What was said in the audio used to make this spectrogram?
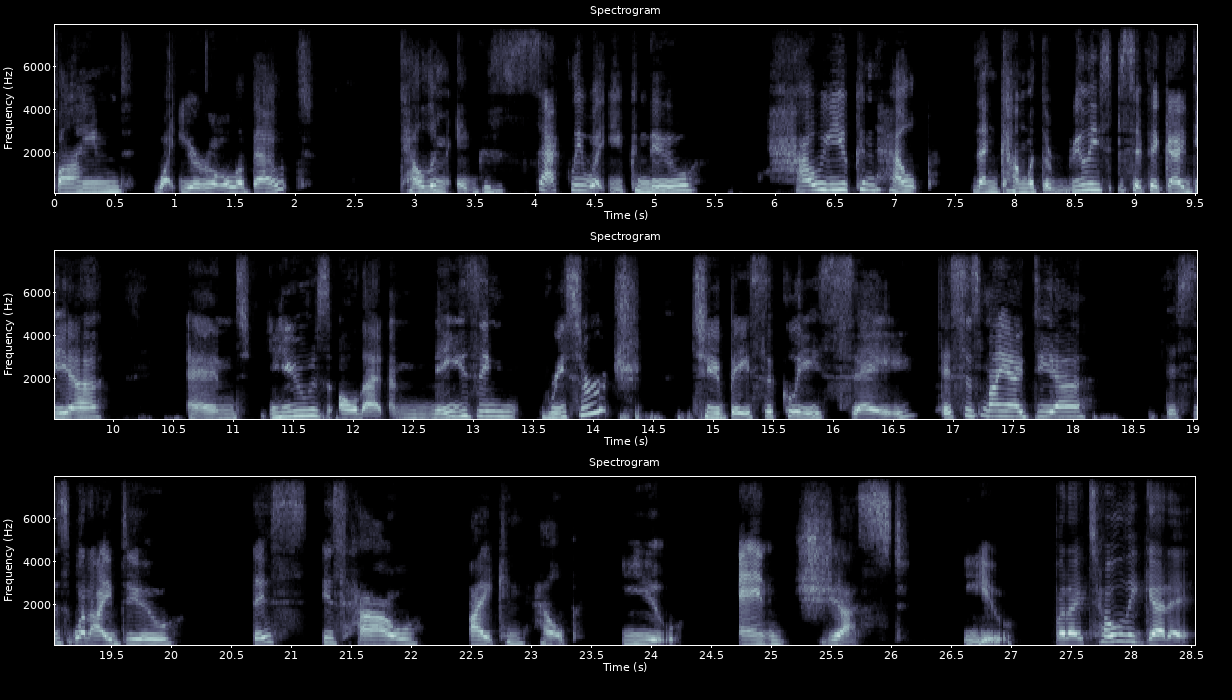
find what you're all about. Tell them exactly what you can do, how you can help, then come with a really specific idea and use all that amazing research to basically say, this is my idea, this is what I do, this is how I can help you, and just you. But I totally get it.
